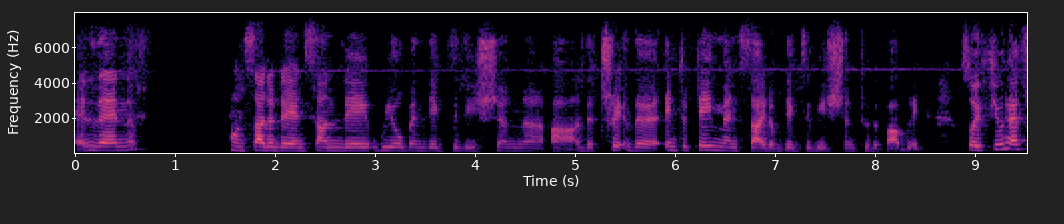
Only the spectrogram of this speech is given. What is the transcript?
And then on Saturday and Sunday, we open the exhibition, uh, the, the entertainment side of the exhibition to the public. So if you have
